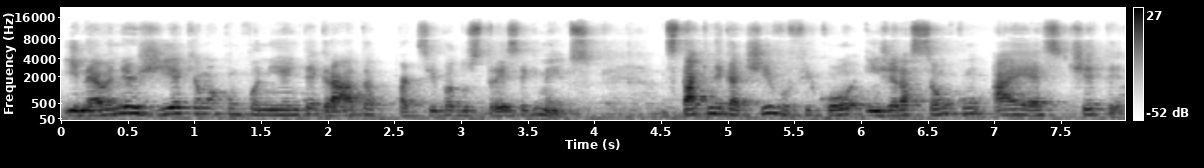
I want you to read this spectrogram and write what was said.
e Neo Energia, que é uma companhia integrada, participa dos três segmentos. Destaque negativo ficou em geração com AES Tietê.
